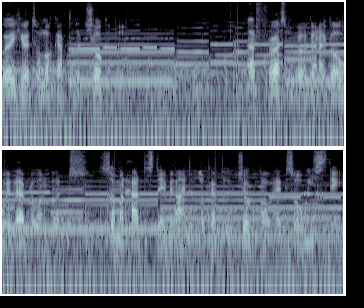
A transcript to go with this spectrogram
We're here to look after the chocobo. At first we were gonna go with everyone, but someone had to stay behind to look after the chocobo egg, so we stayed.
